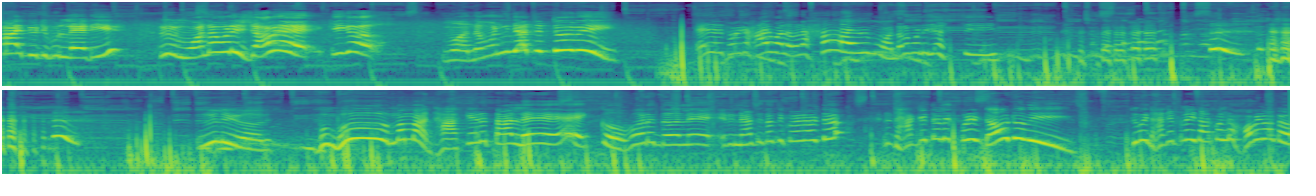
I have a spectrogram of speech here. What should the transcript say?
হাই বিউটিফুল লেডি তুমি মন্দারমণি যাবে? কি গো? মন্দারমণি যাচ্ছ তুমি? এই সবাইকে হাই বলো, বলে হাই আমি মন্দারমণি যাচ্ছি। উলি বুম বুম মামা ঢাকের তালে কোমর দোলে। এটা নাচে নাচি করে তো ঢাকের তালে করে দাও তুমি। তুমি ঢাকের তালে না করলে হবে না তো।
